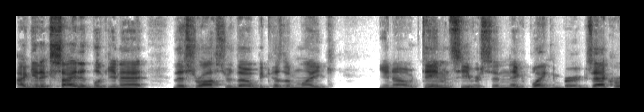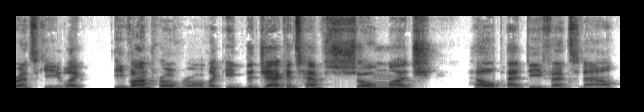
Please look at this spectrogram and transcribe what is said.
I get excited looking at this roster though because I'm like, you know, Damon Severson, Nick Blankenburg, Zach like Ivan Provorov. Like the Jackets have so much help at defense now,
